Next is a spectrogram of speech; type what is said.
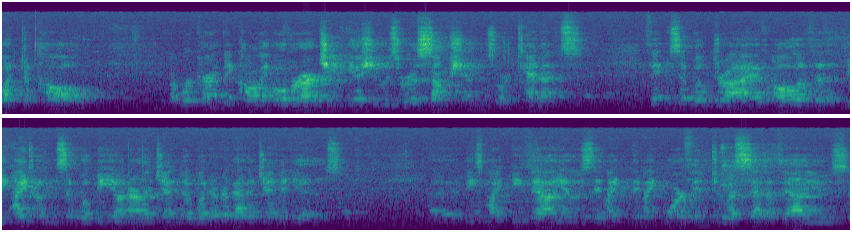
what to call, but we're currently calling overarching issues or assumptions or tenets, things that will drive all of the, the items that will be on our agenda, whatever that agenda is. Uh, these might be values, they might, they might morph into a set of values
